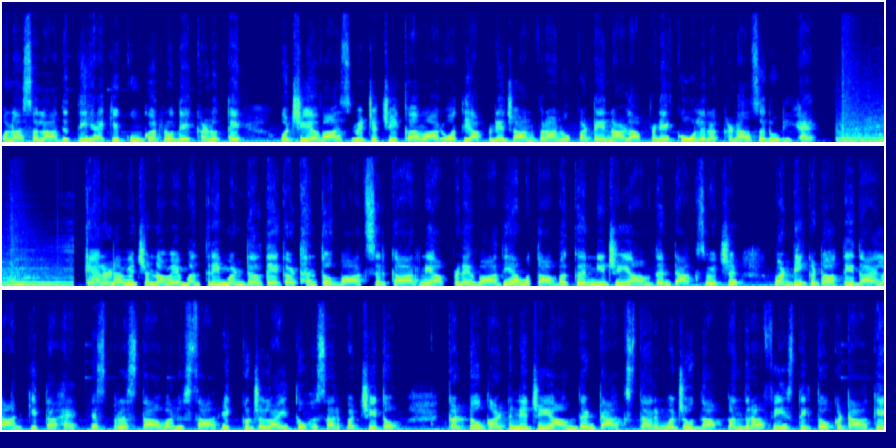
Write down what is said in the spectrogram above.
ਉਹਨਾਂ ਸਲਾਹ ਦਿੱਤੀ ਹੈ ਕਿ ਕੂਗਰ ਨੂੰ ਦੇਖਣ ਉੱਤੇ ਉੱਚੀ ਆਵਾਜ਼ ਵਿੱਚ ਚੀਕਾਂ ਮਾਰੋ ਅਤੇ ਆਪਣੇ ਜਾਨਵਰਾਂ ਨੂੰ ਪਟੇ ਨਾਲ ਆਪਣੇ ਕੋਲ ਰੱਖਣਾ ਜ਼ਰੂਰੀ ਹੈ। ਕੈਨੇਡਾ ਵਿੱਚ ਨਵੇਂ ਮੰਤਰੀ ਮੰਡਲ ਦੇ ਗਠਨ ਤੋਂ ਬਾਅਦ ਸਰਕਾਰ ਨੇ ਆਪਣੇ ਵਾਅਦਿਆਂ ਮੁਤਾਬਕ ਨਿੱਜੀ ਆਮਦਨ ਟੈਕਸ ਵਿੱਚ ਵੱਡੀ ਕਟੌਤੀ ਦਾ ਐਲਾਨ ਕੀਤਾ ਹੈ। ਇਸ ਪ੍ਰਸਤਾਵ ਅਨੁਸਾਰ 1 ਜੁਲਾਈ 2025 ਤੋਂ ਘੱਟੋ-ਘੱਟ ਨਿੱਜੀ ਆਮਦਨ ਟੈਕਸ ਦਰ ਮੌਜੂਦਾ 15% ਤੋਂ ਘਟਾ ਕੇ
